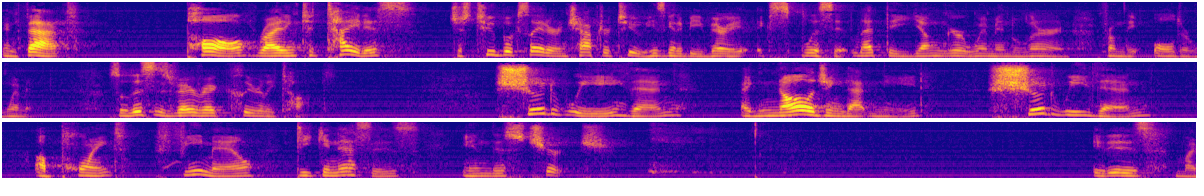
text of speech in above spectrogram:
In fact, Paul, writing to Titus, just two books later in chapter 2, he's going to be very explicit. Let the younger women learn from the older women. So this is very, very clearly taught. Should we then, acknowledging that need, should we then appoint female deaconesses in this church? It is my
